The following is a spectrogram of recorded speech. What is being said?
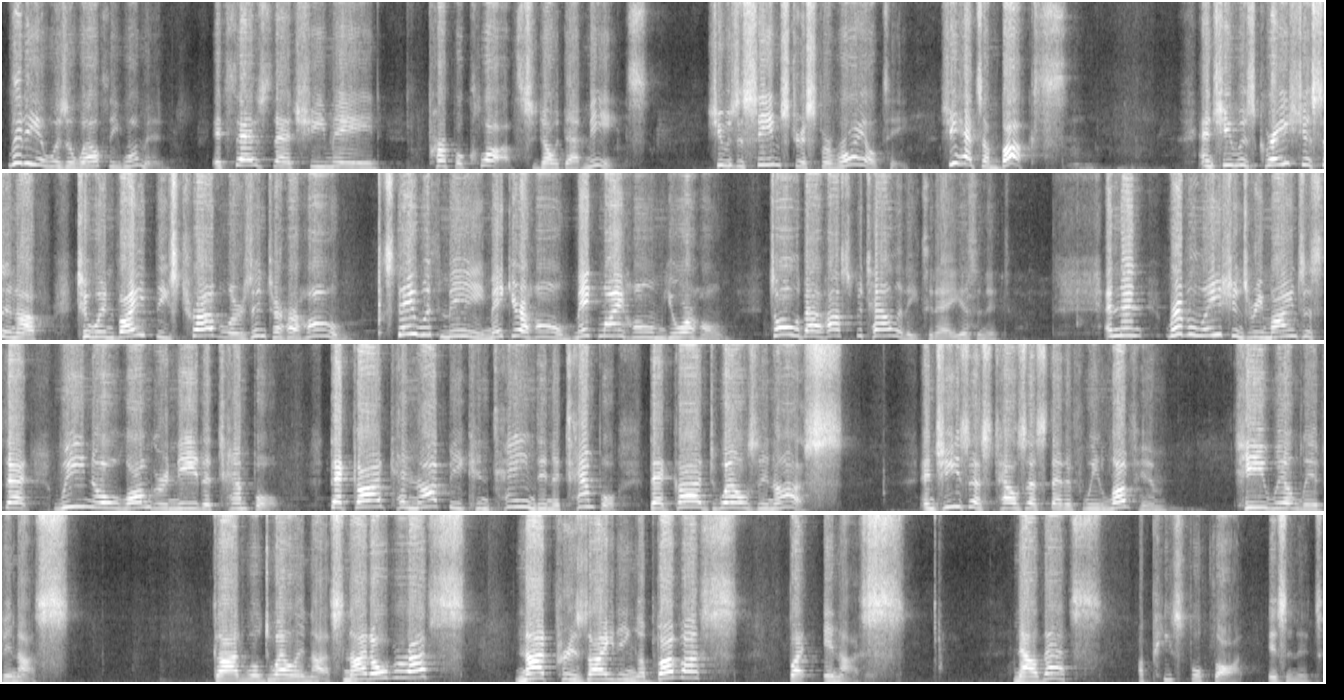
Lydia was a wealthy woman. It says that she made purple cloths. You know what that means. She was a seamstress for royalty. She had some bucks. And she was gracious enough to invite these travelers into her home. Stay with me. Make your home. Make my home your home. It's all about hospitality today, isn't it? And then Revelations reminds us that we no longer need a temple, that God cannot be contained in a temple, that God dwells in us. And Jesus tells us that if we love him, he will live in us. God will dwell in us, not over us, not presiding above us, but in us. Now that's a peaceful thought, isn't it?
